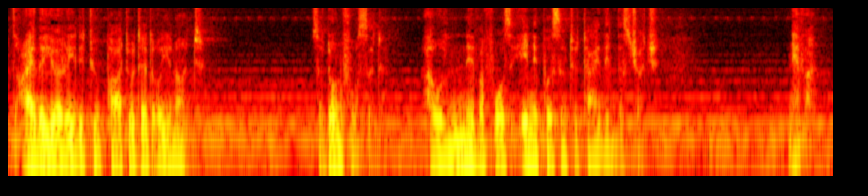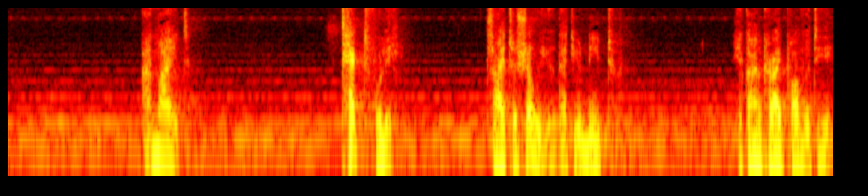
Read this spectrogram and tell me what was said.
It's either you're ready to part with it or you're not. So don't force it. I will never force any person to tithe in this church. Never. I might tactfully try to show you that you need to. You can't cry poverty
